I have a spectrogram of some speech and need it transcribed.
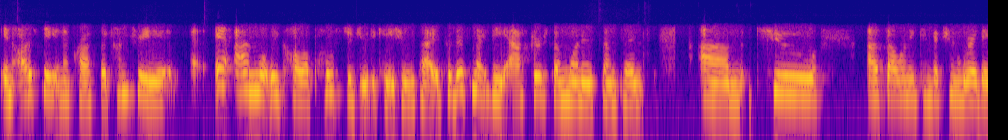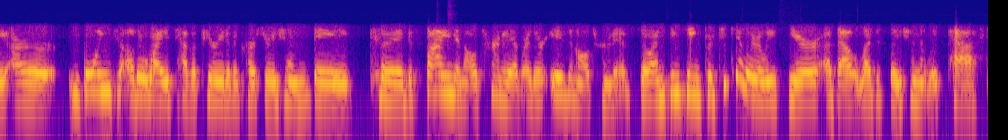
in our state and across the country eh, on what we call a post adjudication side. So this might be after someone is sentenced um, to a felony conviction where they are going to otherwise have a period of incarceration, they could find an alternative or there is an alternative. So I'm thinking particularly here about legislation that was passed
